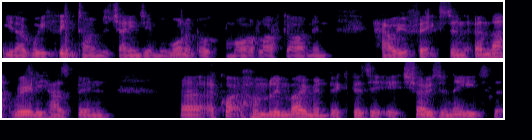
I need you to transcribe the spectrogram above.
you know, we think times are changing. We want a book on wildlife gardening, how you're fixed, and and that really has been uh, a quite humbling moment because it, it, shows a need that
